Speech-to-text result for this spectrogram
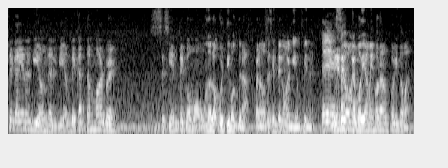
recae en el guion el guion de Captain Marvel se siente como uno de los últimos drafts pero no se siente como el guion final se siente como que podía mejorar un poquito más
